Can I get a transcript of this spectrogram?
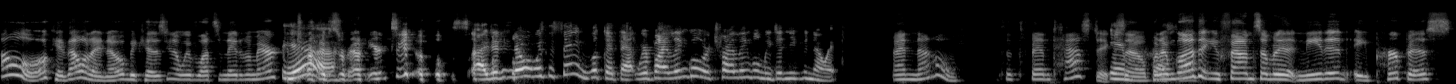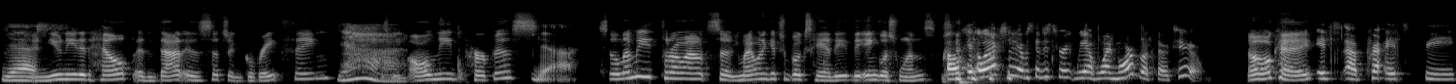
"Oh, okay, that one I know because you know we have lots of Native American yeah. tribes around here too." So. I didn't know it was the same. Look at that. We're bilingual or trilingual. We didn't even know it. I know. It's fantastic. Impressive. So, but I'm glad that you found somebody that needed a purpose. Yes. And you needed help. And that is such a great thing. Yeah. We all need purpose. Yeah. So let me throw out. So you might want to get your books handy, the English ones. okay. Oh, actually, I was going to. Say we have one more book though too. Oh, okay. It's a pre- it's the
